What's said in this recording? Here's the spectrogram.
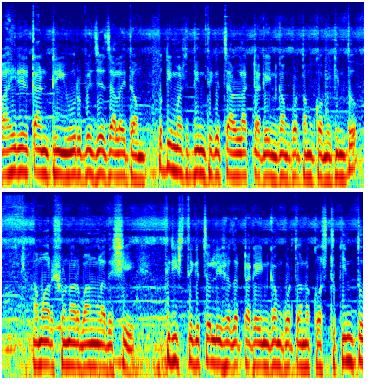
বাহিরের কান্ট্রি ইউরোপে যে চালাইতাম, প্রতি মাসে তিন থেকে চার লাখ টাকা ইনকাম করতাম কমে। কিন্তু আমার সোনার বাংলাদেশে তিরিশ থেকে চল্লিশ হাজার টাকা ইনকাম করতে অনেক কষ্ট। কিন্তু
